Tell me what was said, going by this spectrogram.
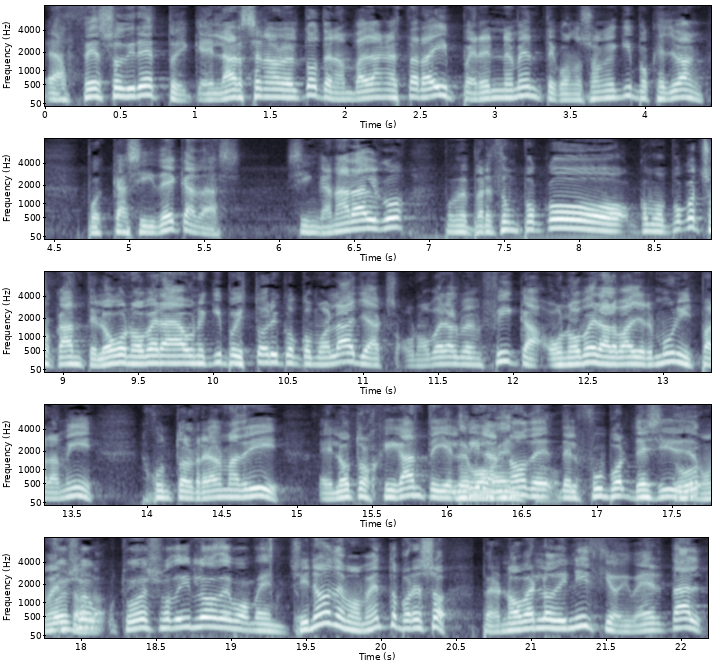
acceso directo y que el Arsenal o el Tottenham vayan a estar ahí perennemente cuando son equipos que llevan pues casi décadas sin ganar algo, pues me parece un poco como poco chocante. Luego no ver a un equipo histórico como el Ajax, o no ver al Benfica, o no ver al Bayern Múnich, para mí, junto al Real Madrid, el otro gigante y el Milan, ¿no? del fútbol, de, de momento. Tú eso, dilo de momento. Sí, no, de momento, por eso. Pero no verlo de inicio y ver tal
